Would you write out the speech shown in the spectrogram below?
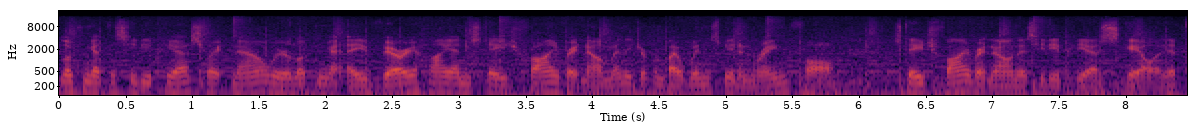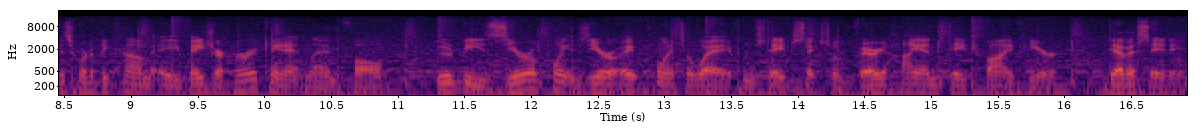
Looking at the CDPS right now, we're looking at a very high-end stage 5 right now, mainly driven by wind speed and rainfall. Stage 5 right now on the CDPS scale, and if this were to become a major hurricane at landfall, we would be 0.08 points away from stage 6, so very high-end stage 5 here, devastating.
